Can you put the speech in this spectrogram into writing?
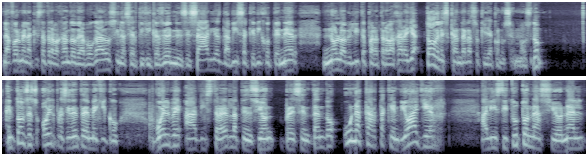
la forma en la que está trabajando de abogados y las certificaciones necesarias, la visa que dijo tener no lo habilita para trabajar allá, todo el escandalazo que ya conocemos, ¿no? Entonces, hoy el presidente de México vuelve a distraer la atención presentando una carta que envió ayer al Instituto Nacional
